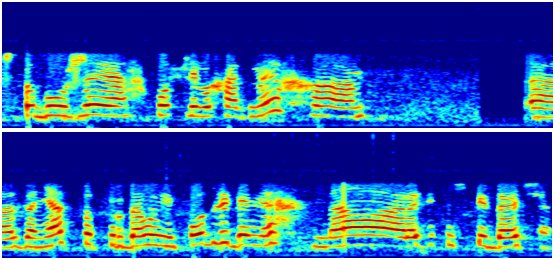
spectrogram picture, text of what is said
чтобы уже после выходных э, заняться трудовыми подвигами на родительской даче.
